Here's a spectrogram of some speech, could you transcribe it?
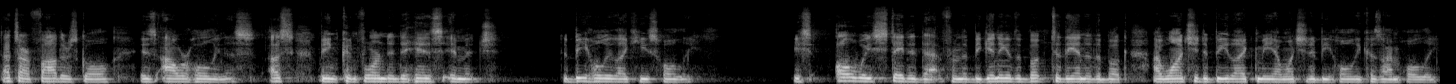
That's our Father's goal, is our holiness, us being conformed into His image, to be holy like He's holy. He's always stated that from the beginning of the book to the end of the book. I want you to be like me. I want you to be holy because I'm holy.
